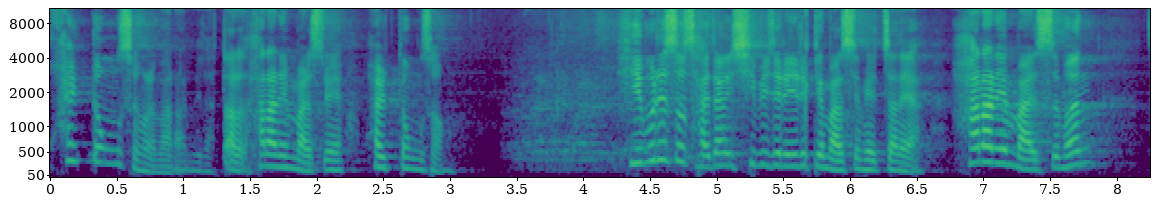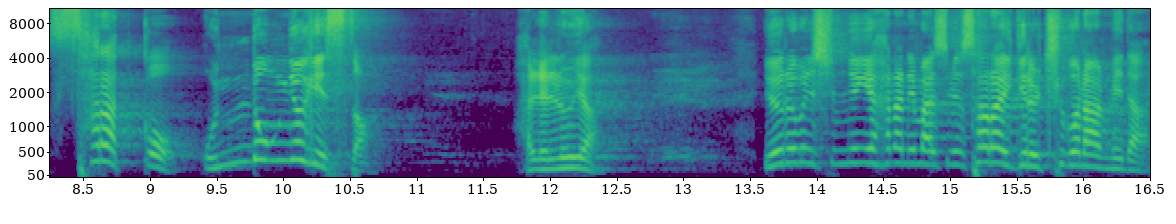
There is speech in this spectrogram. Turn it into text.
활동성을 말합니다. 따라 하나님 말씀의 활동성. 히브리서 4장 12절에 이렇게 말씀했잖아요. 하나님 말씀은 살았고 운동력이 있어. 할렐루야. 여러분 심령이 하나님 말씀이 살아있기를 축원합니다.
